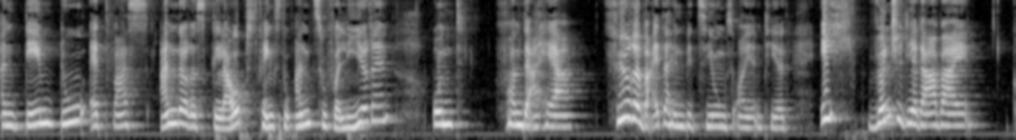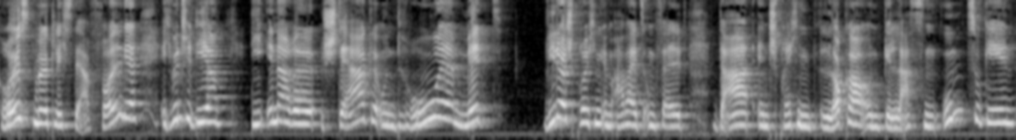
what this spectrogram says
an dem du etwas anderes glaubst, fängst du an zu verlieren und von daher Führe weiterhin beziehungsorientiert. Ich wünsche dir dabei größtmöglichste Erfolge. Ich wünsche dir die innere Stärke und Ruhe mit Widersprüchen im Arbeitsumfeld, da entsprechend locker und gelassen umzugehen.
